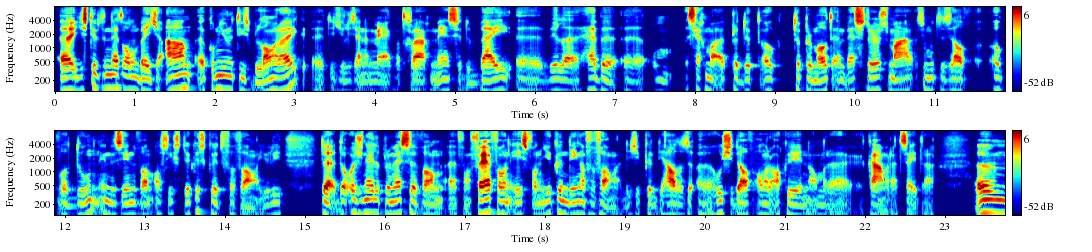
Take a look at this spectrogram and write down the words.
Eh, je stipt er net al een beetje aan. eh, community is belangrijk. Eh, dus jullie zijn een merk wat graag mensen erbij willen hebben om zeg maar, het product ook te promoten, ambassadors. Maar ze moeten zelf ook wat doen in de zin van als die stukken kunt vervangen. Jullie, de, de originele premesse van, van Fairphone is van je kunt dingen vervangen. Dus je, kunt, je haalt het hoesje eraf, andere accu in, andere camera, et cetera. Ehm,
